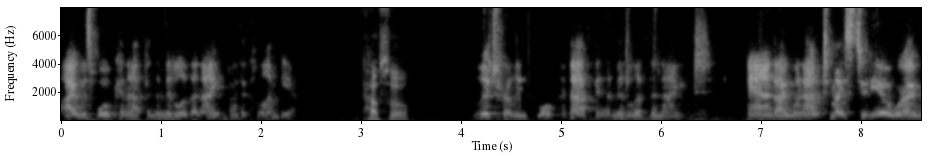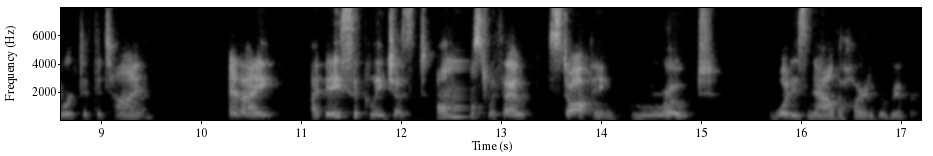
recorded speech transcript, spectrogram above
I was woken up in the middle of the night by the Columbia. How so? Literally woken up in the middle of the night. And I went out to my studio where I worked at the time. And I, I basically just almost without stopping wrote what is now the heart of a river.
